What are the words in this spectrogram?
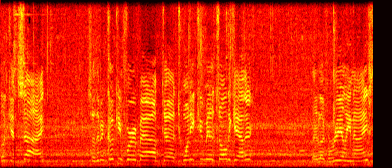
Look inside. So they've been cooking for about uh, 22 minutes altogether. They look really nice.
